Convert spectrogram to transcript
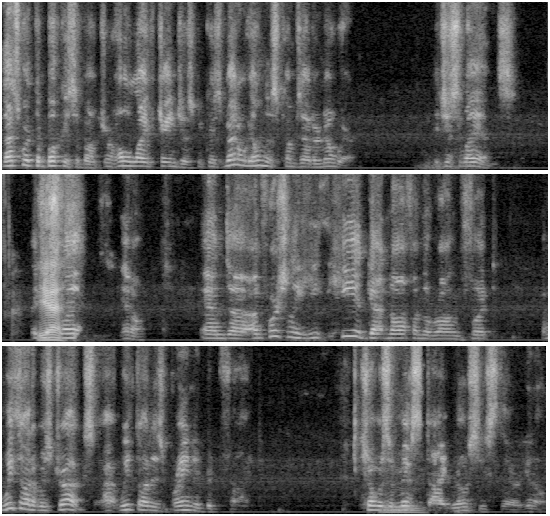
that's what the book is about. Your whole life changes because mental illness comes out of nowhere. It just lands. It Yes. just lands, you know. And uh, unfortunately, he, he had gotten off on the wrong foot, we thought it was drugs. Uh, we thought his brain had been fried. So it was a Mm. misdiagnosis there, you know.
